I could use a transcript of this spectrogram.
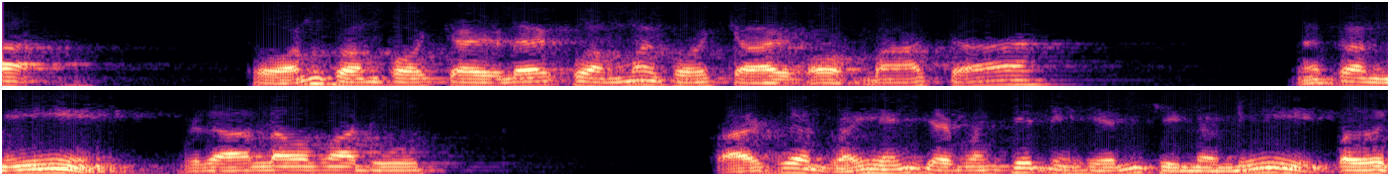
ะถอนความพอใจและความไม่พอใจออกมาซะแล้วก็มีเวลาเรามาดู กายเคลื่อนไหวเห็นใจมันคิดนี่เห็นสิ่งเหล่านี้ เปิด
